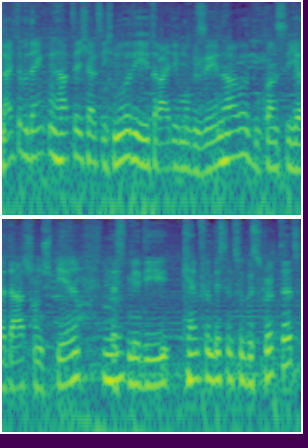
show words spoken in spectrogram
Leichte Bedenken hatte ich, als ich nur die 3-Demo gesehen habe, du konntest die ja da schon spielen, Mhm. dass mir die Kämpfe ein bisschen zu gescriptet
